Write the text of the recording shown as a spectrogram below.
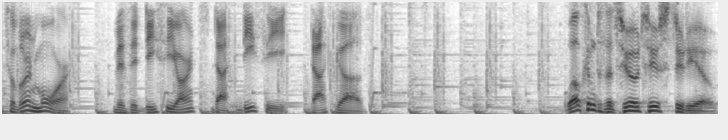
To learn more, visit dcarts.dc.gov. Welcome to the 202 Studio.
